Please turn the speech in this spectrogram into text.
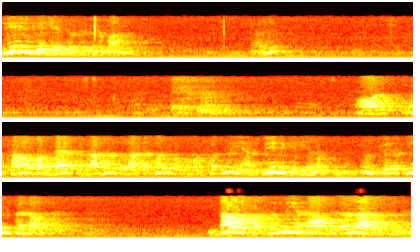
دین کے لیے تقریب عبادت ہے یعنی اور سبب اور بیت راسن تو سب کو مقصد نہیں ہے، دین کے لیے مقصد ہے۔ ان کے لیے دین پیدا ہوتا ہے۔ دعوت مقصد نہیں ہے، دعوت اللہ مقصد ہے۔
